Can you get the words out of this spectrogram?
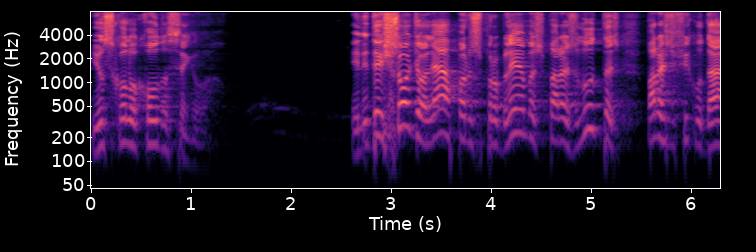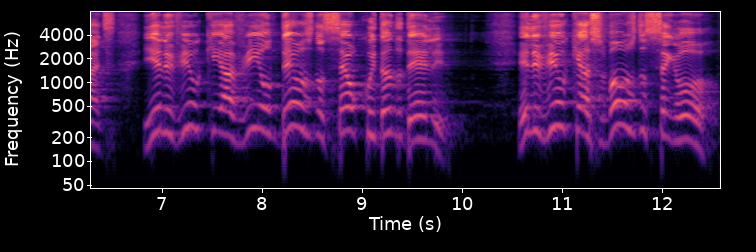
E os colocou no Senhor. Ele deixou de olhar para os problemas, para as lutas, para as dificuldades, e ele viu que havia um Deus no céu cuidando dele. Ele viu que as mãos do Senhor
